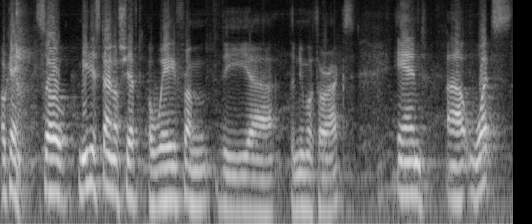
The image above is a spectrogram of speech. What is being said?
Okay, so mediastinal shift away from the, uh, the pneumothorax. And uh, what's,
